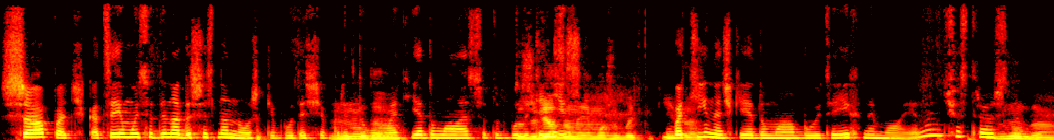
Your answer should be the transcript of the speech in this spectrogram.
шапочка. Це йому сюди треба щось на ножки буде ще Ну придумати. Я думала, що тут будуть Тоже якісь вязаные, может быть, какие-то. ботиночки, я думала, будуть, а їх немає. Ну нічого страшного. Ну да.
